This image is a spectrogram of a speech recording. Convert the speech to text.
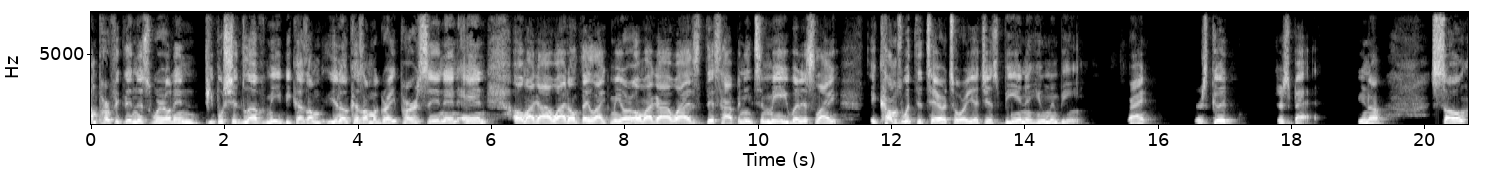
I'm perfect in this world and people should love me because I'm, you know, because I'm a great person and, and, oh my God, why don't they like me? Or, oh my God, why is this happening to me? But it's like, it comes with the territory of just being a human being, right? There's good, there's bad, you know? So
